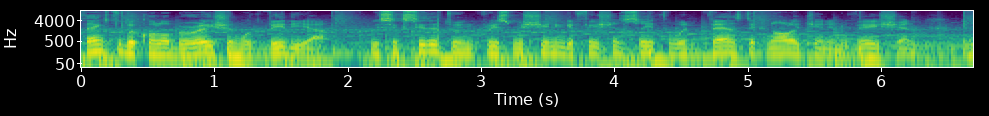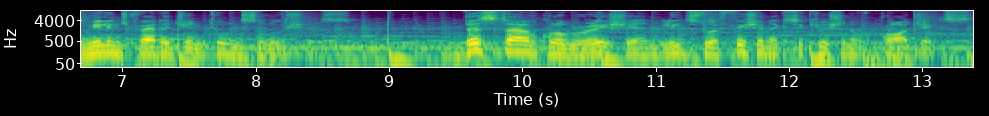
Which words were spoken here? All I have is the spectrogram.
Thanks to the collaboration with WIDIA, we succeeded to increase machining efficiency through advanced technology and innovation in milling strategy and tooling solutions. This style of collaboration leads to efficient execution of projects,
